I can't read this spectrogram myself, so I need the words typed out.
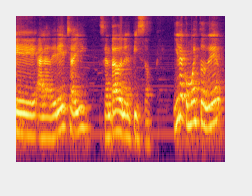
eh, a la derecha ahí, sentado en el piso. Y era como esto de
